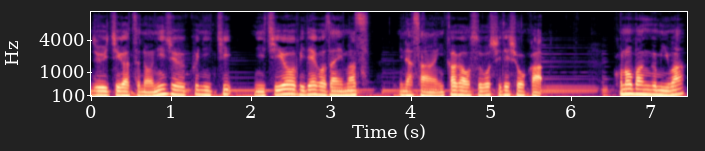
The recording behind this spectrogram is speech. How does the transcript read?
11月の29日日曜日でございます。皆さんいかがお過ごしでしょうか？この番組は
